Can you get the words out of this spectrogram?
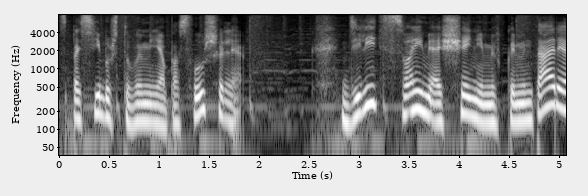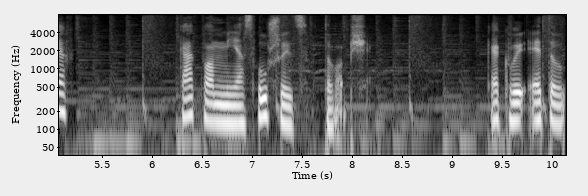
Спасибо, что вы меня послушали. Делитесь своими ощущениями в комментариях. Как вам меня слушается-то вообще? Как вы это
